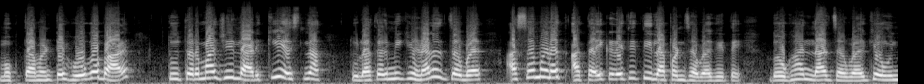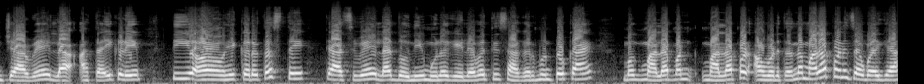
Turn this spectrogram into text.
मुक्ता म्हणते हो ग बाळ तू तर माझी लाडकी आहेस ना तुला तर मी घेणारच जवळ. असं म्हणत आता इकडे ती तिला पण जवळ घेते. दोघांना जवळ घेऊन ज्या वेळेला आता इकडे ती हे करत असते त्याच वेळेला दोन्ही मुलं गेल्यावर ती सागर म्हणतो काय मग मला पण मला पण आवडतं ना मला पण जवळ घ्या.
